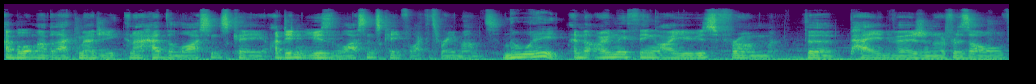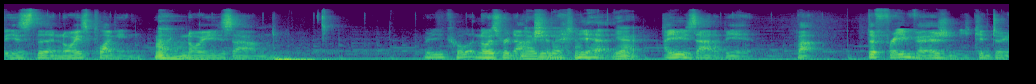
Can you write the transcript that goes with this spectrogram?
I bought my Blackmagic and I had the license key. I didn't use the license key for like three months. No way. And the only thing I use from the paid version of Resolve is the noise plugin, like Uh-huh. noise. Um, what do you call it? Noise reduction. reduction? yeah. Yeah. I use that a bit, but the free version you can do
